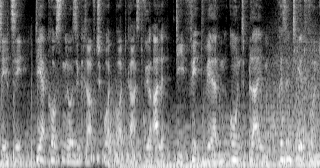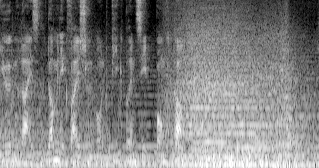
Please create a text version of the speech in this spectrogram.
CC, der kostenlose Kraftsport-Podcast für alle, die fit werden und bleiben. Präsentiert von Jürgen Reis, Dominik Feischl und peakprinzip.com.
